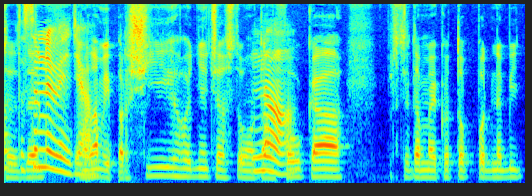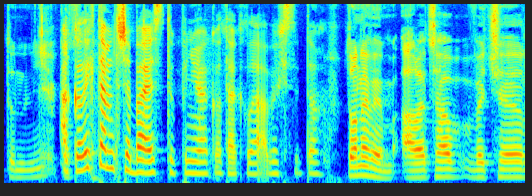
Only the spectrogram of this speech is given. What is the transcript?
To den- jsem nevěděla. ono tam i prší hodně často, on No. tam fouká, prostě tam jako to podnebí, to není... Jako A kolik tam třeba je stupňů jako takhle, abych si to... To nevím, ale třeba večer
